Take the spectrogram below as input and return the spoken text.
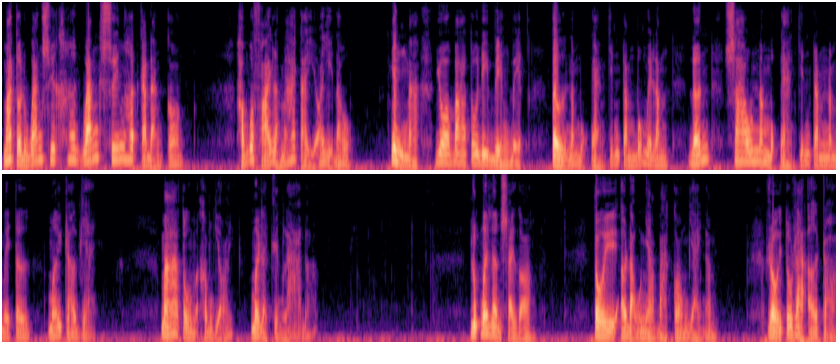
Má tôi đã quán xuyến hết, quán xuyến hết cả đàn con. Không có phải là má tài giỏi gì đâu. Nhưng mà do ba tôi đi biền biệt từ năm 1945 đến sau năm 1954 mới trở về. Má tôi mà không giỏi mới là chuyện lạ đó. Lúc mới lên Sài Gòn, tôi ở đậu nhà bà con vài năm. Rồi tôi ra ở trọ,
